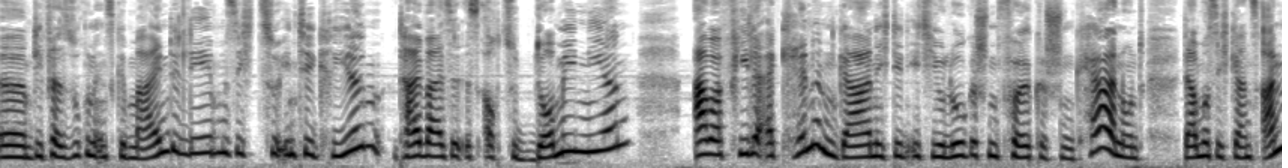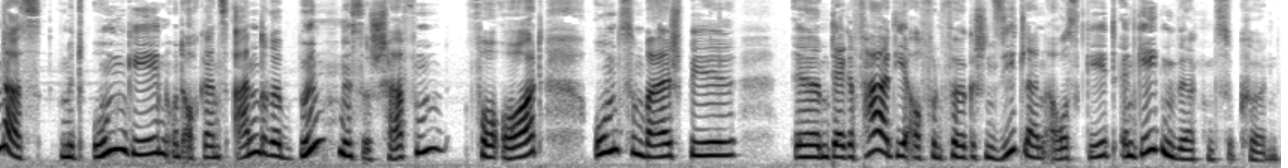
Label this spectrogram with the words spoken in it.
äh, die versuchen ins Gemeindeleben sich zu integrieren, teilweise es auch zu dominieren. Aber viele erkennen gar nicht den ideologischen völkischen Kern. Und da muss ich ganz anders mit umgehen und auch ganz andere Bündnisse schaffen vor Ort, um zum Beispiel ähm, der Gefahr, die auch von völkischen Siedlern ausgeht, entgegenwirken zu können.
